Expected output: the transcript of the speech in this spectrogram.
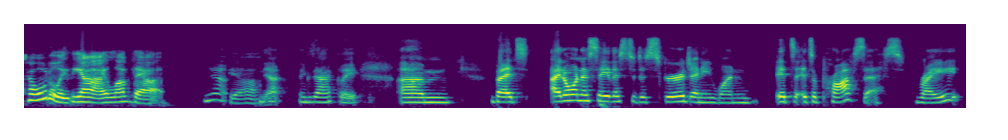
totally. Yeah. I love that. Yeah. Yeah. Yeah. Exactly. Um, but I don't want to say this to discourage anyone. It's it's a process, right?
